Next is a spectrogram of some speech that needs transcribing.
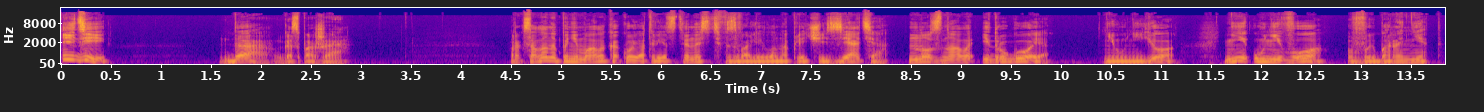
Иди!» «Да, госпожа». Роксолана понимала, какую ответственность взвалила на плечи зятя, но знала и другое. Ни у нее, ни у него выбора нет.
